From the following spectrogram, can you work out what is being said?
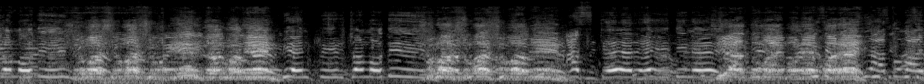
জন্মদিন। শুভ শুভ শুভ জন্মদিন। বিএনপির জন্মদিন। শুভ শুভ শুভ দিন। আজকের এই দিনে তোমায় মনে করে। তোমায়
